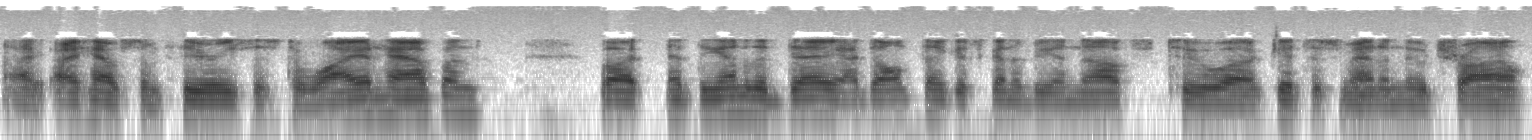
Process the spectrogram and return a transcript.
I, I have some theories as to why it happened, but at the end of the day, I don't think it's going to be enough to uh, get this man a new trial.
